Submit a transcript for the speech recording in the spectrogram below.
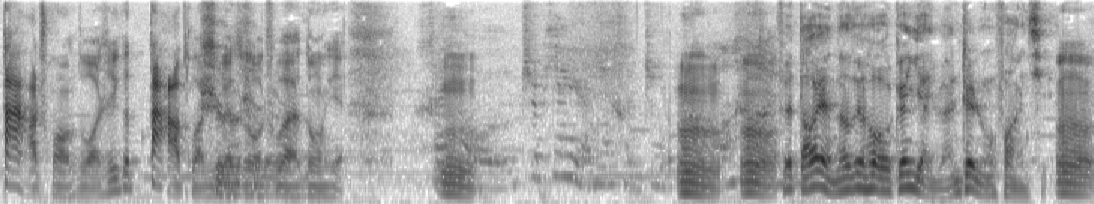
大创作，是一个大团队做出来的东西。嗯制片人也很重要。嗯嗯所以导演到最后跟演员阵容放一起，嗯，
